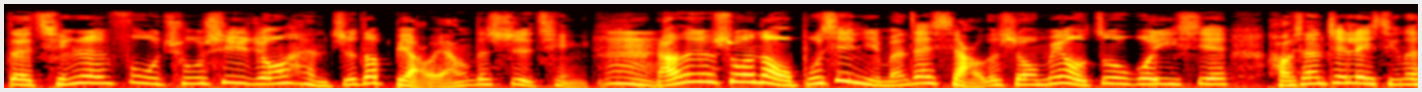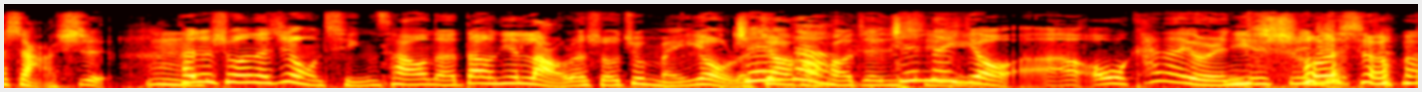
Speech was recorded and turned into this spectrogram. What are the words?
的情人付出是一种很值得表扬的事情，嗯，然后他就说呢，我不信你们在小的时候没有做过一些好像这类型的傻事，嗯，他就说呢，这种情操呢，到你老了时候就没有了，要好好珍惜。真的有呃，我看到有人你说什么？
